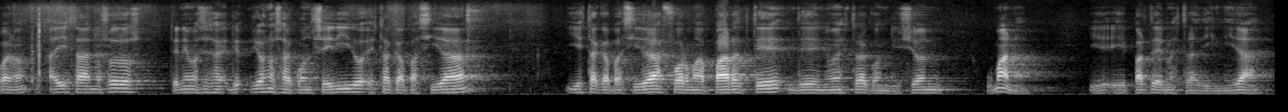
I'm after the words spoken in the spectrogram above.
Bueno, ahí está, nosotros tenemos Dios nos ha concedido esta capacidad y esta capacidad forma parte de nuestra condición humana y, parte de nuestra dignidad.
